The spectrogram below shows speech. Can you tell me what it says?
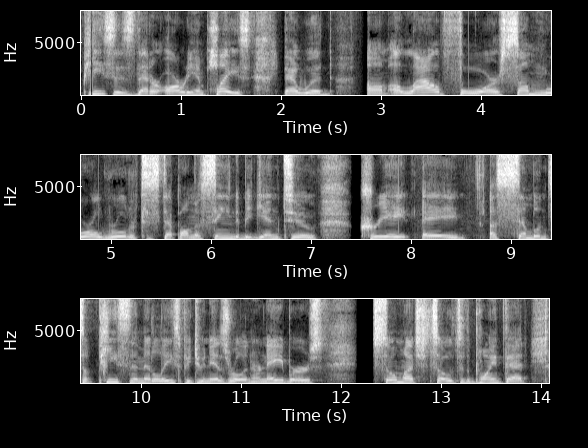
pieces that are already in place that would um, allow for some world ruler to step on the scene to begin to create a, a semblance of peace in the Middle East between Israel and her neighbors. So much so to the point that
